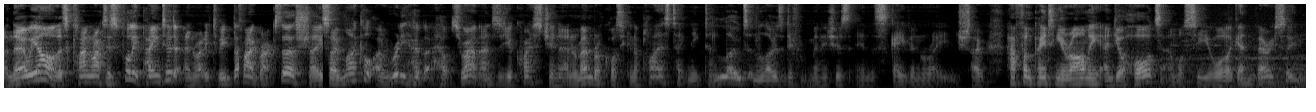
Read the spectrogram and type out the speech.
And there we are, this clan rat is fully painted and ready to be Agrax Earthshade. So Michael, I really hope that helps you out and answers your question. And remember, of course, you can apply this technique to loads and loads of different miniatures in the Skaven range. So have fun painting your army and your hordes, and we'll see you all again very soon.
